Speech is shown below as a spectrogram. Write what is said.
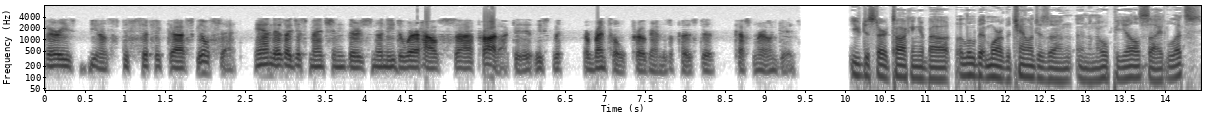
very, you know, specific uh, skill set. And as I just mentioned, there's no need to warehouse uh, product, at least with a rental program as opposed to customer owned goods. You just started talking about a little bit more of the challenges on, on an OPL side. Let's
